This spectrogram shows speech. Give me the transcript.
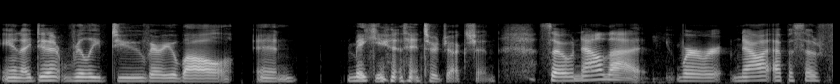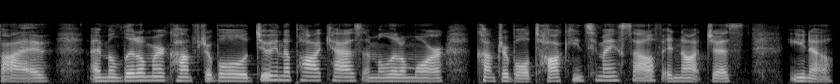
and I didn't really do very well in making an interjection. So now that we're now at episode five, I'm a little more comfortable doing the podcast. I'm a little more comfortable talking to myself and not just you know,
